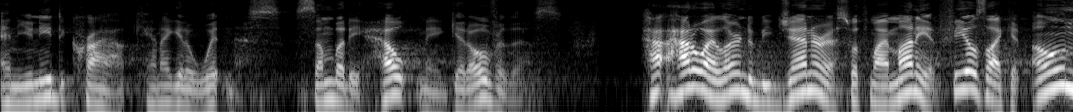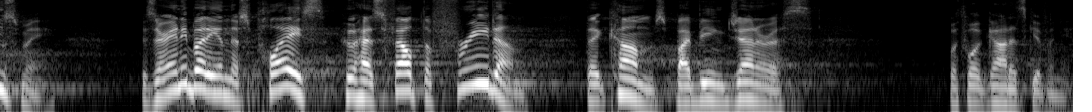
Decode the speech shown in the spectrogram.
And you need to cry out, Can I get a witness? Somebody help me get over this. How, how do I learn to be generous with my money? It feels like it owns me. Is there anybody in this place who has felt the freedom that comes by being generous with what God has given you?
